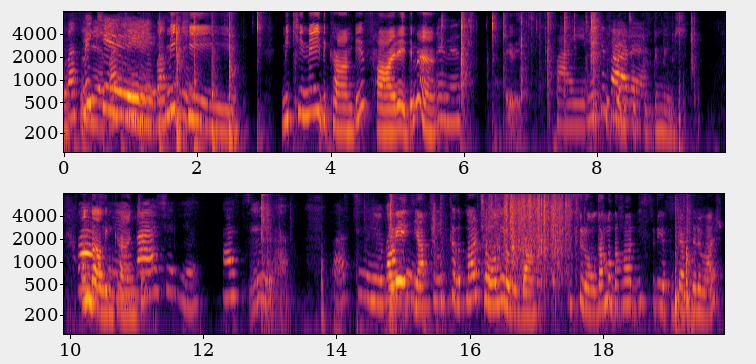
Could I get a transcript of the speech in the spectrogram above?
bastır. Mickey. Mickey. Mickey neydi Kaan bir? Fare değil mi? Evet. Tabii fare. çok düzgün değilmiş. Onu da alayım Kaan'cığım. Bahçeyi. Bahçeyi. Bahçeyi. Evet yaptığımız kalıplar çoğalıyor buradan. Bir sürü oldu ama daha bir sürü yapacakları var.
